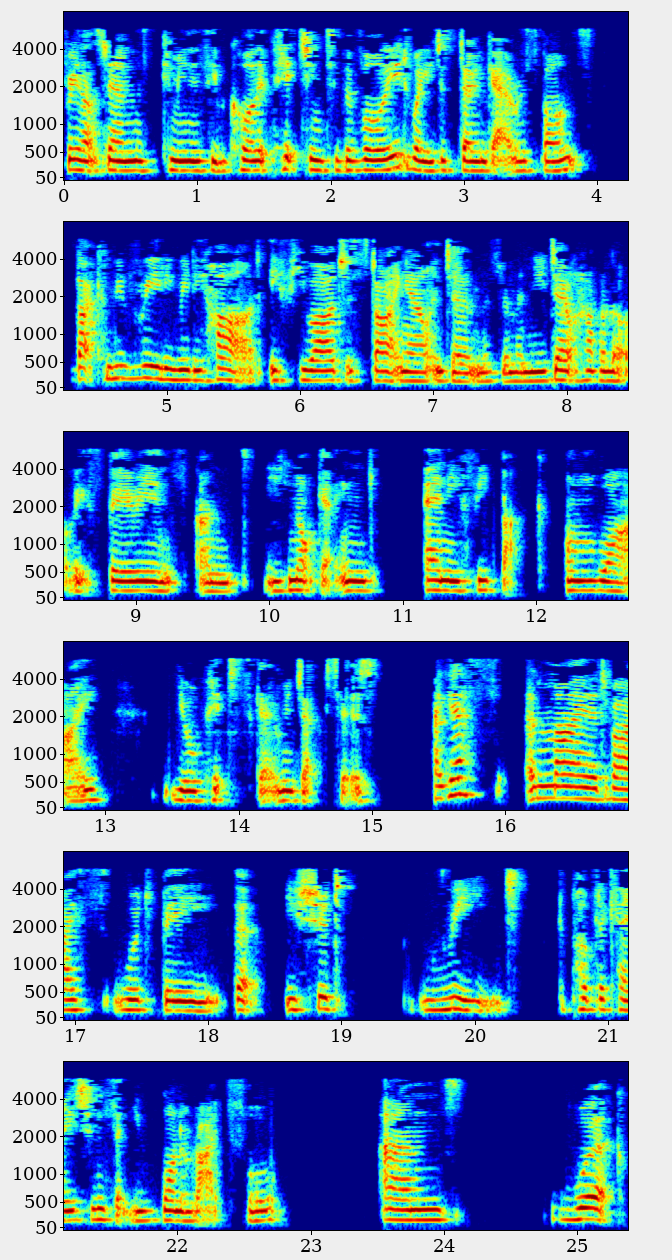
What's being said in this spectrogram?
freelance journalist community we call it pitching to the void where you just don't get a response. That can be really really hard if you are just starting out in journalism and you don't have a lot of experience and you're not getting any feedback on why your pitch is getting rejected. I guess my advice would be that you should read the publications that you want to write for and work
